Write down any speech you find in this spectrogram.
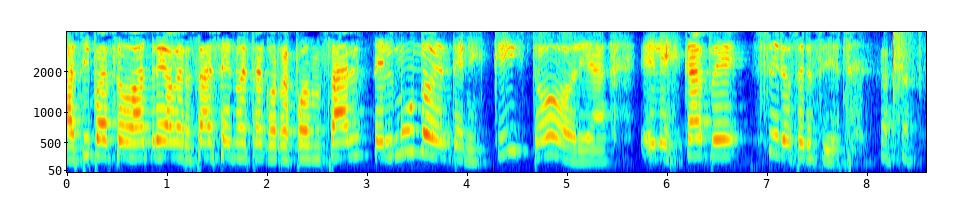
Así pasó Andrea Versalle, nuestra corresponsal del mundo del tenis. ¡Qué historia! El escape 007.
